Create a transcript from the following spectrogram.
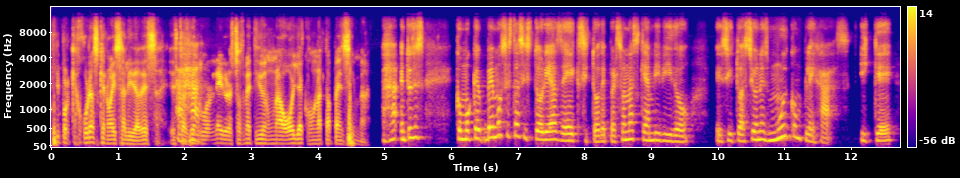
Sí, porque juras que no hay salida de esa. Estás viendo el negro, estás metido en una olla con una tapa encima. Ajá. Entonces, como que vemos estas historias de éxito de personas que han vivido eh, situaciones muy complejas y que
